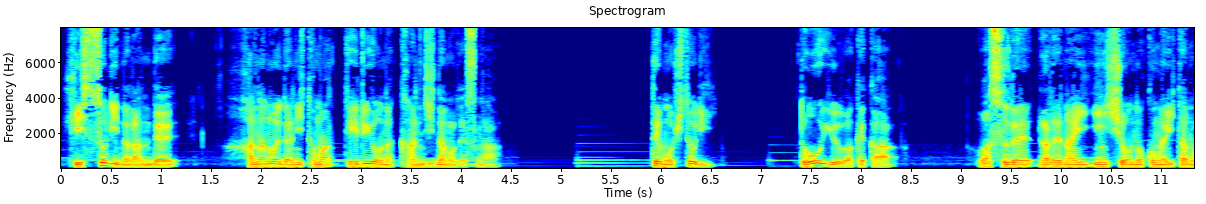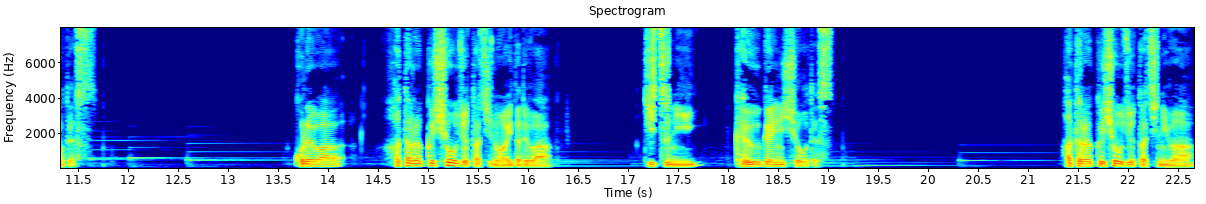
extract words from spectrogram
ひっそり並んで花の枝に止まっているような感じなのですがでも一人どういうわけか忘れられない印象の子がいたのです。これは働く少女たちの間では実に稀有現象です。働く少女たちには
